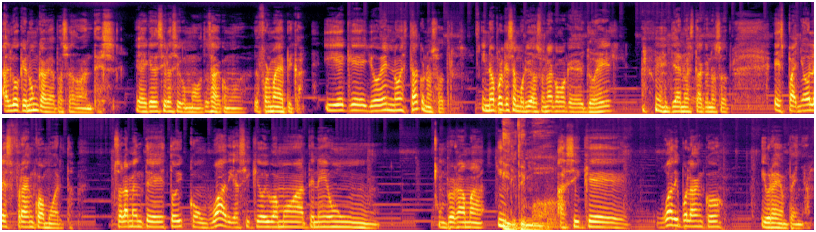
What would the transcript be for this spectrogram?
algo que nunca había pasado antes. Y hay que decirlo así como, tú sabes, como de forma épica. Y es que Joel no está con nosotros. Y no porque se murió, suena como que Joel ya no está con nosotros. Español es Franco ha muerto. Solamente estoy con Wadi, así que hoy vamos a tener un, un programa íntimo. Íntimo. Así que Wadi Polanco y Brian Peña.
